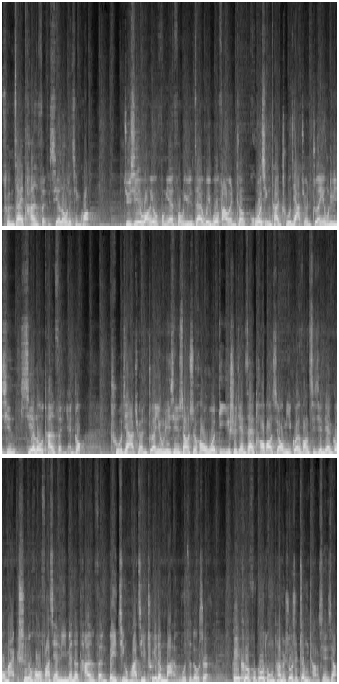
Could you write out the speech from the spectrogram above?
存在碳粉泄漏的情况。据悉，网友风言风语在微博发文称，活性炭除甲醛专用滤芯泄漏碳粉严重。除甲醛专用滤芯上市后，我第一时间在淘宝小米官方旗舰店购买，使用后发现里面的碳粉被净化剂吹得满屋子都是。给客服沟通，他们说是正常现象。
